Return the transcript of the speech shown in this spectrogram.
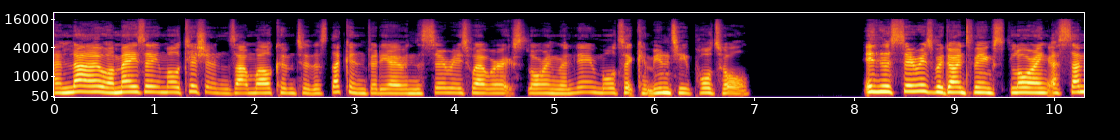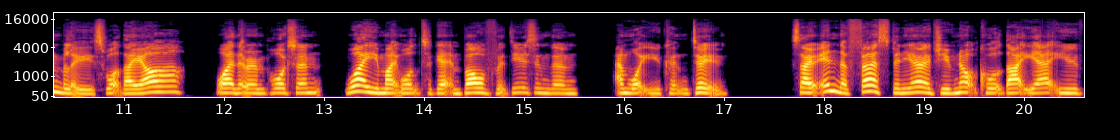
Hello, amazing Mauticians, and welcome to the second video in the series where we're exploring the new Mautic community portal. In this series, we're going to be exploring assemblies, what they are, why they're important, why you might want to get involved with using them, and what you can do. So in the first video, if you've not caught that yet, you've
